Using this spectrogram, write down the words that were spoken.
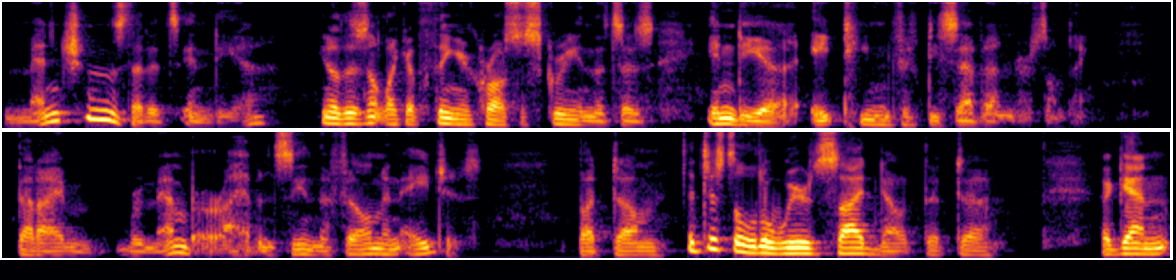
mentions that it's India. You know, there's not like a thing across the screen that says India 1857 or something that I remember. I haven't seen the film in ages. But um, it's just a little weird side note that uh, Again,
